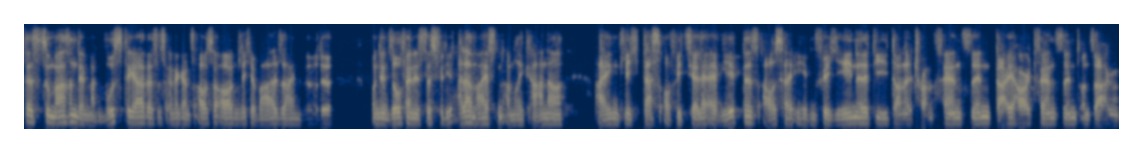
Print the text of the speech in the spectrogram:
das zu machen, denn man wusste ja, dass es eine ganz außerordentliche Wahl sein würde. Und insofern ist das für die allermeisten Amerikaner eigentlich das offizielle Ergebnis, außer eben für jene, die Donald Trump-Fans sind, Die Hard-Fans sind und sagen,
